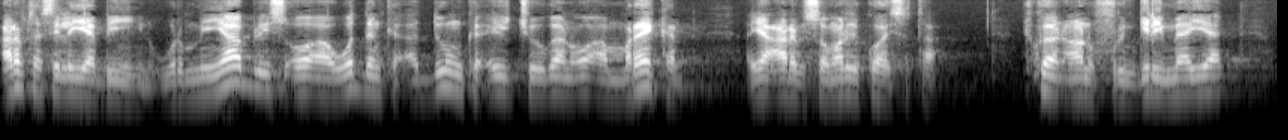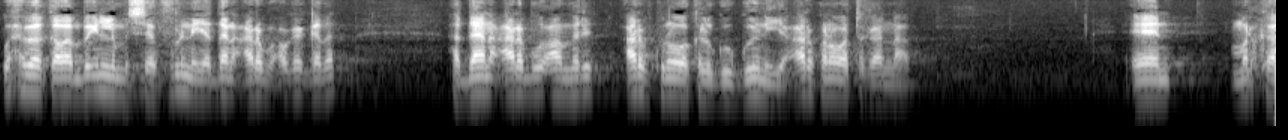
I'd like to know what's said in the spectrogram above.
carabtaasay la yaaban yihiin. War minneapolis oo ah waddanka adduunka ay joogaan oo ah maraykan ayaa carabi soomaalida ku haysataa dukaan aanu furin geli maayaan. Waxbay qabaanba in la masaafurinaya haddana carab wax ka gadan haddaan carab u camirin carabkuna waa kala gogoynaya carabkana waa taqaanaa. Marka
